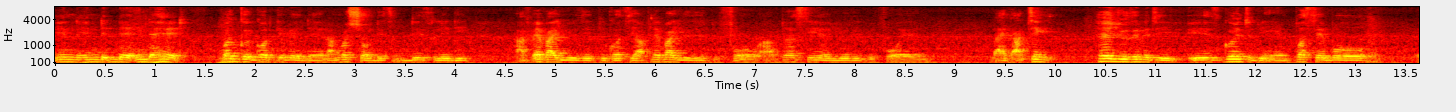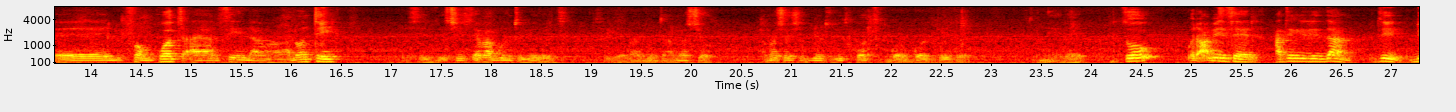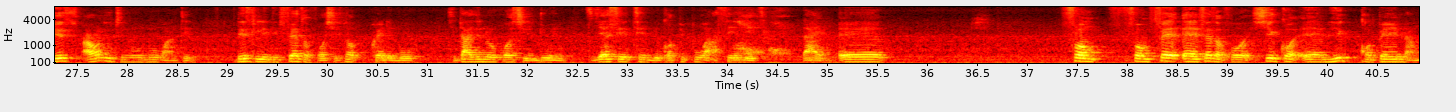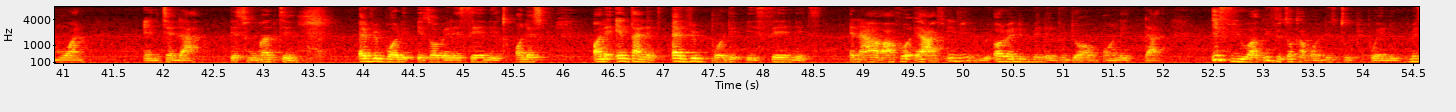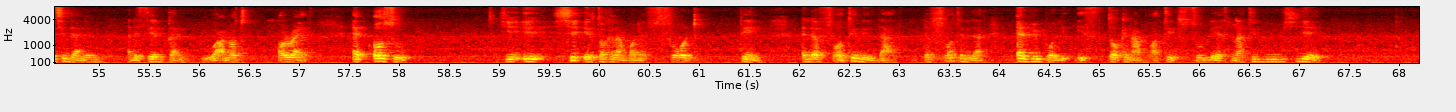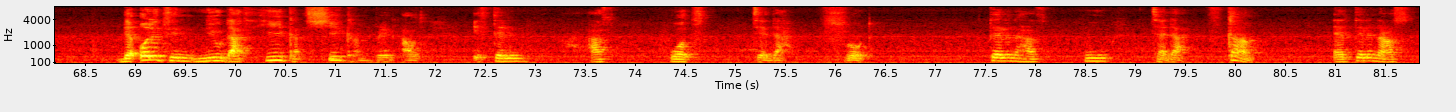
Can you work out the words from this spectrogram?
in in the, the in the head. What God, God gave her in the head. I'm not sure this this lady I've ever used it because I've never used it before. I've not seen her use it before, and like I think her using it is going to be impossible. Uh, from what I am seeing now, I don't think she's, she's ever going to use it. She's ever going to. I'm not sure. I'm not sure she's going to use what God, God gave her. So with that being said, I think it is done. See, this I want you to know, know one thing. This lady, first of all, she's not credible. She doesn't know what she's doing. She just say things because people are saying it. Like uh, from from first, uh, first of all, she um, he comparing Namuan and Cheddar is one thing. Everybody is already saying it on the on the internet. Everybody is saying it, and I, I've, I've even already made a video on, on it that if you are if you talk about these two people and you mention their name at the same time you are not all right and also he she is talking about the fraud thing. And the fourth thing is that the fourth thing is that everybody is talking about it so there's nothing new here. The only thing new that he can she can bring out is telling us what cheddar fraud. Telling us who cheddar scam. And telling us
